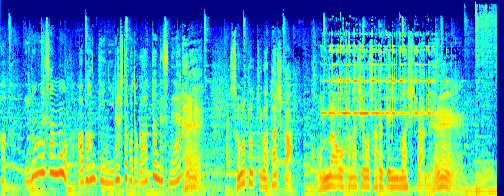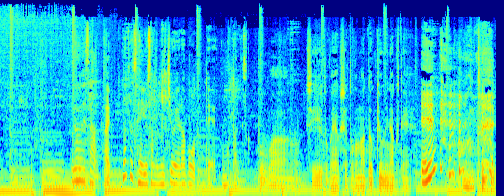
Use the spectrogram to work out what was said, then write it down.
あ井上さんもアバンティにいらしたことがあったんですね。ええ。その時は確かこんなお話をされていましたね。井上さん、はい。なぜ声優さんの道を選ぼうって思ったんですか？僕はあの声優とか役者とか全く興味なくて。え？本当に。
